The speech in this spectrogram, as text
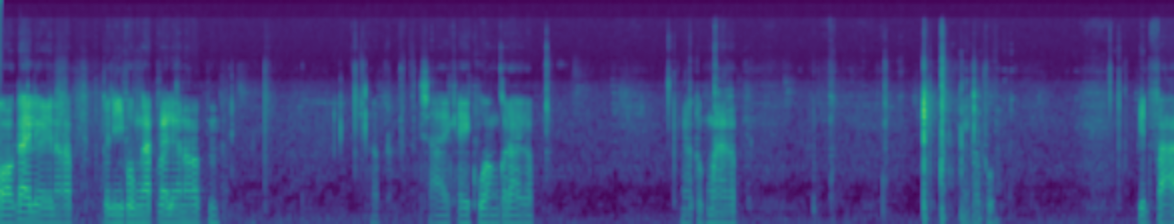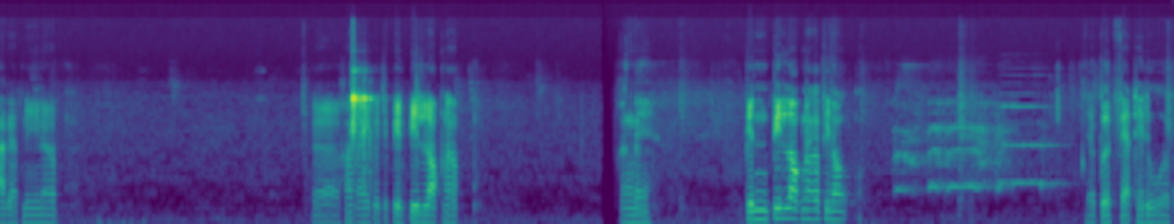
ออกได้เลยนะครับ ตัวนี้ผมงัดไว้แล้วนะครับครับใช้ไขควงก็ได้ครับ งัดออกมาครับนี่ครับผมเป็นฝาแบบนี้นะครับเอ่อข้างในก็จะเป็นปิ้นล็อกนะครับ ข้างในเป็นปิ้นล็อกนะครับพี่น้องเดี๋ยวเปิดแฟลชให้ดูครับ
